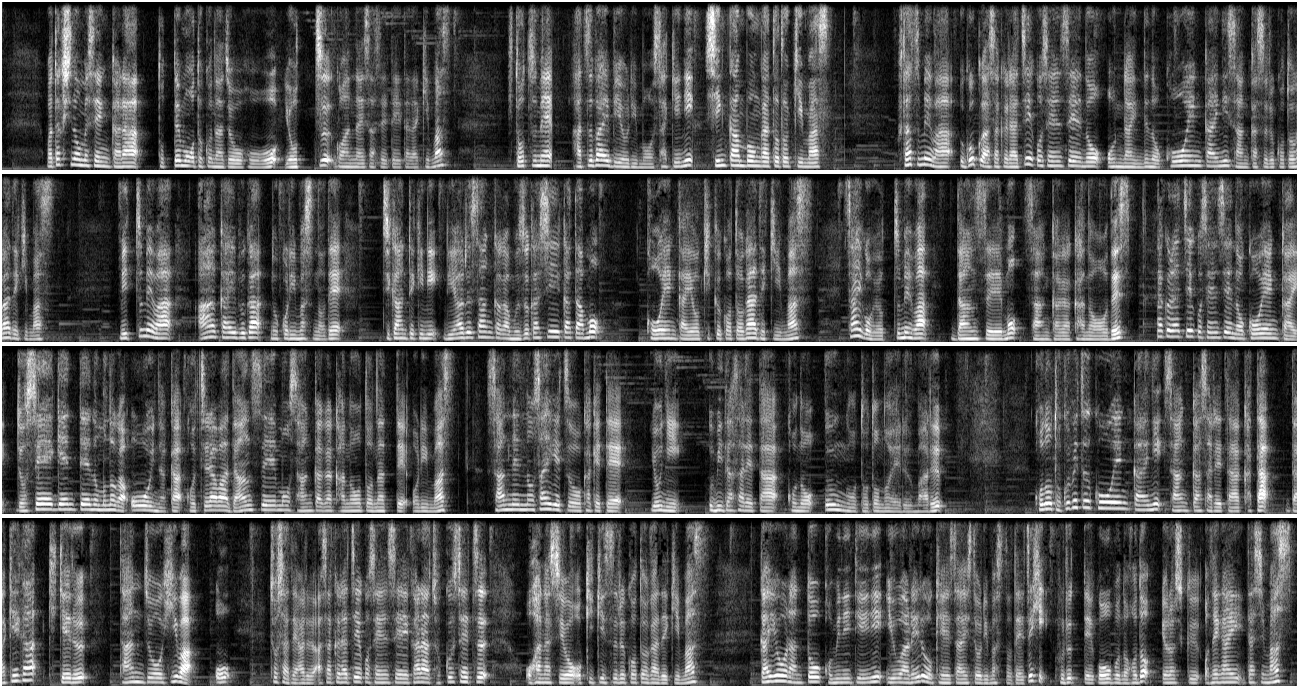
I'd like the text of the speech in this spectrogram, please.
私の目線からとってもお得な情報を4つご案内させていただきます。1つ目、発売日よりも先に新刊本が届きます。2つ目は動く朝倉千恵子先生のオンラインでの講演会に参加することができます。3つ目はアーカイブが残りますので時間的にリアル参加が難しい方も講演会を聞くことができます。最後4つ目は男性も参加が可能です。桜千恵子先生の講演会女性限定のものが多い中こちらは男性も参加が可能となっております3年の歳月をかけて世に生み出されたこの運を整える丸この特別講演会に参加された方だけが聞ける誕生秘話を著者である朝倉千恵子先生から直接お話をお聞きすることができます概要欄とコミュニティに URL を掲載しておりますので、ぜひふるってご応募のほどよろしくお願いいたします。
